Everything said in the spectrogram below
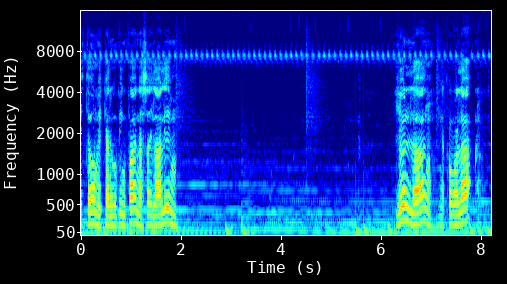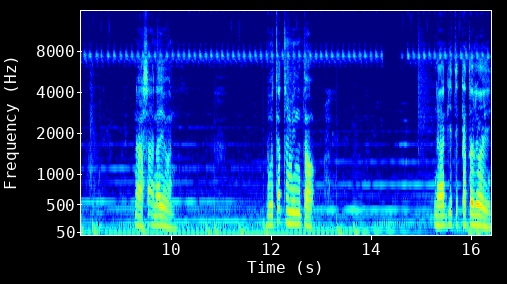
Ito, may kanuping pa nasa ilalim. Yun lang, nakawala. Nasaan na yun? Butat huminto. Nagitik ka tuloy.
